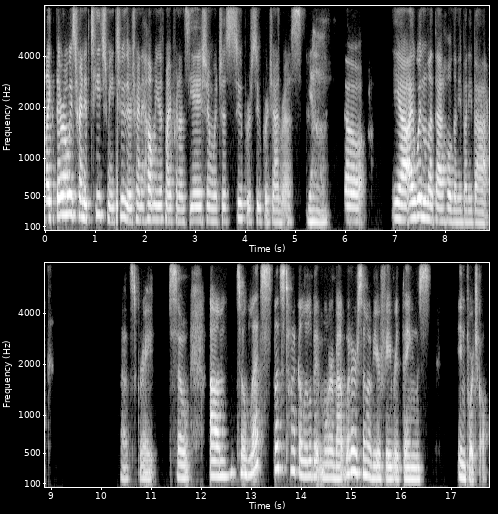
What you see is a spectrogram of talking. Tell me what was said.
like they're always trying to teach me too. They're trying to help me with my pronunciation, which is super, super generous. Yeah. So, yeah, I wouldn't let that hold anybody back. That's great. So, um, so let's let's talk a little bit more about what are some of your favorite things in Portugal.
